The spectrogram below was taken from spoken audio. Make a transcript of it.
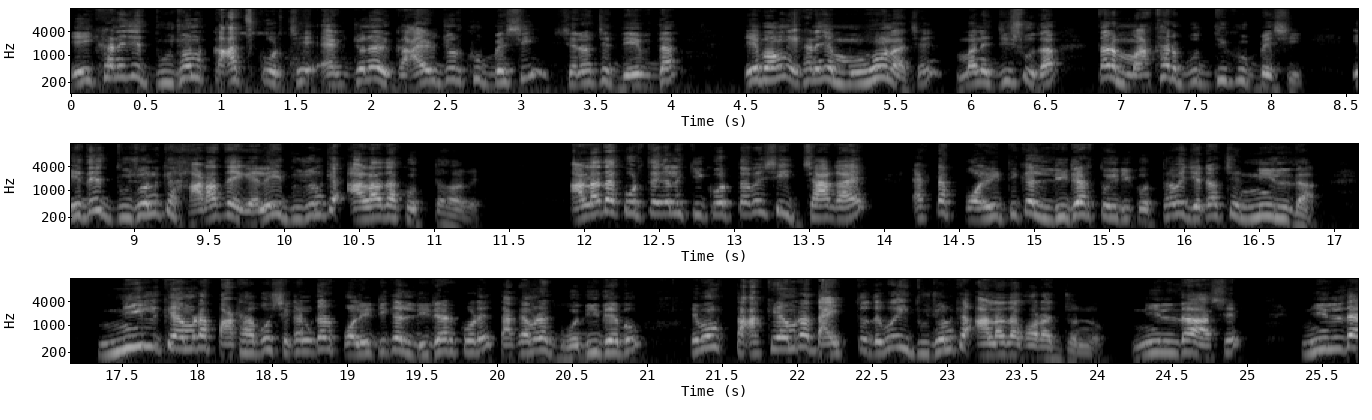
এইখানে যে দুজন কাজ করছে, একজনের গায়ের জোর খুব বেশি, সেটা হচ্ছে দেবদা এবং এখানে যে মোহন আছে মানে যিশুদা, তার মাথার বুদ্ধি খুব বেশি। এদের দুজনকে হারাতে গেলে এই দুজনকে আলাদা করতে হবে। আলাদা করতে গেলে কি করতে হবে? সেই জায়গায় একটা পলিটিক্যাল লিডার তৈরি করতে হবে, যেটা হচ্ছে নীলদা নীলকে আমরা পাঠাবো, সেখানকার পলিটিক্যাল লিডার করে তাকে আমরা গদি দেব এবং তাকে আমরা দায়িত্ব দেবো এই দুজনকে আলাদা করার জন্য। নীলদা আসে। নীলদা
